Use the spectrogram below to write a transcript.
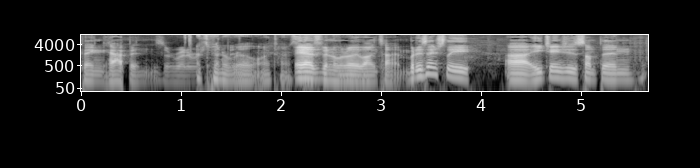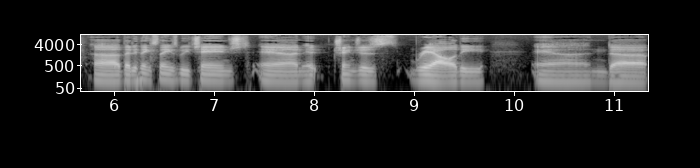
thing happens or whatever. It's been a really long time. It has been a really long time, but essentially, uh, he changes something uh, that he thinks needs to be changed, and it changes reality. And uh,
